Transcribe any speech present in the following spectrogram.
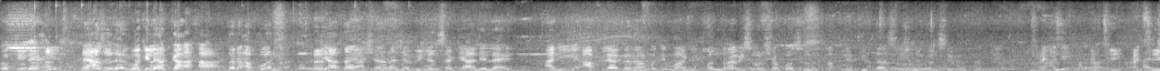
वकील नाही असू द्या वकील आहेत का? हा. तर आपण जे आता या शहराच्या विजनसाठी आलेले आहेत आणि आपल्या घरामध्ये मागील पंधरा वीस वर्षापासून आपले पिताश्री नगरसेवक होते आणि आजी आजी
